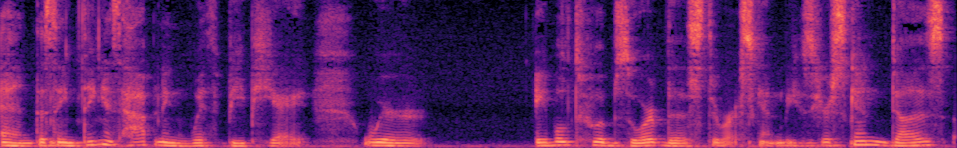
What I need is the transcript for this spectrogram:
And the same thing is happening with BPA. We're able to absorb this through our skin because your skin does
